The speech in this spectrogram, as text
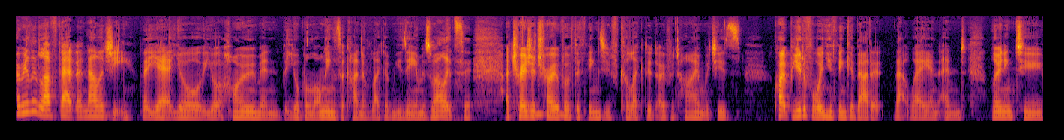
I really love that analogy that yeah, your your home and your belongings are kind of like a museum as well. It's a, a treasure trove mm-hmm. of the things you've collected over time, which is quite beautiful when you think about it that way and and learning to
